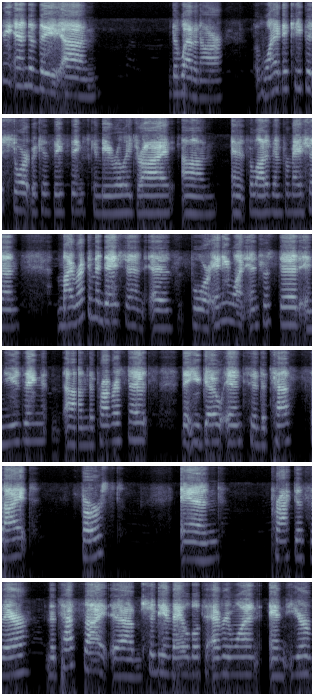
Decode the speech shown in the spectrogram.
the end of the um, the webinar wanted to keep it short because these things can be really dry um, and it's a lot of information. My recommendation is for anyone interested in using um, the progress notes that you go into the test site first and practice there. The test site um, should be available to everyone and your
